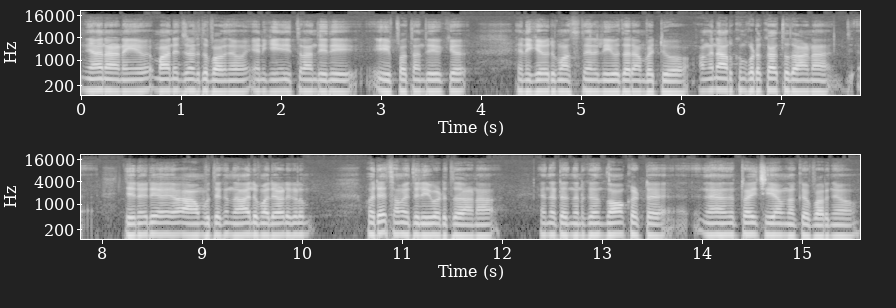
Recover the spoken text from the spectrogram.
ഞാനാണെങ്കിൽ മാനേജറിനടുത്ത് പറഞ്ഞു എനിക്ക് ഇത്രാം തീയതി ഈ പത്താം തീയതിക്ക് എനിക്ക് ഒരു മാസത്തിന് ലീവ് തരാൻ പറ്റുമോ അങ്ങനെ ആർക്കും കൊടുക്കാത്തതാണ്. ജനുവരി ആകുമ്പോഴത്തേക്കും നാല് മലയാളികളും ഒരേ സമയത്ത് ലീവ് എടുത്തതാണ്. എന്നിട്ട് നിനക്ക് നോക്കട്ടെ ഞാൻ ട്രൈ ചെയ്യാമെന്നൊക്കെ പറഞ്ഞു.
